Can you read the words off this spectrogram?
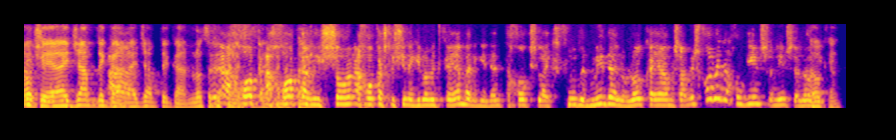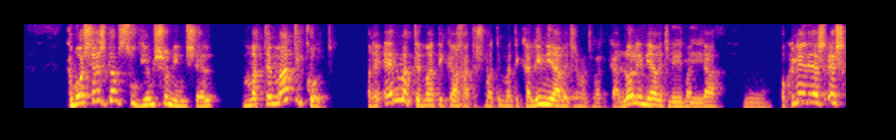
אוקיי, I jumped the gun, I jumped the gun, לא צריך להיכנס לזה. החוק הראשון, החוק השלישי נגיד לא מתקיים, נגיד אין את החוק של ה-excluded middle, הוא לא קיים שם, יש כל מיני חוגים שונים של לוגיקה. אוקיי. כמו שיש גם סוגים שונים של מתמטיקות. הרי אין מתמטיקה אחת, יש מתמטיקה ליניארית, יש מתמטיקה לא ליניארית, יש מתמטיקה... אוקלידי, יש, יש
